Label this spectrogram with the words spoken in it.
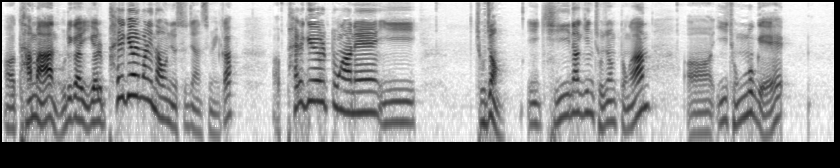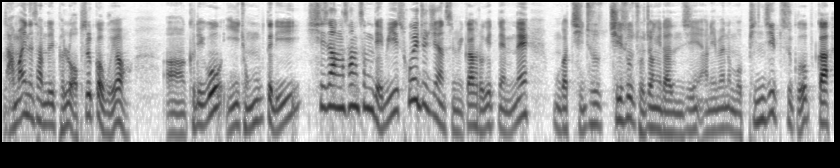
어, 다만 우리가 이걸 8개월 만에 나온 뉴스지 않습니까? 어, 8개월 동안에 이 조정, 이 기나긴 조정 동안 어, 이 종목에 남아있는 사람들이 별로 없을 거고요. 어, 그리고 이 종목들이 시장 상승 대비 소해주지 않습니까? 그렇기 때문에 뭔가 지수, 지수 조정이라든지 아니면은 뭐 빈집 수급, 그러니까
